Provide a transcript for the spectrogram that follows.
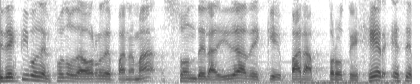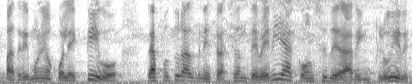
Directivos del Fondo de Ahorro de Panamá son de la idea de que para proteger ese patrimonio colectivo, la futura administración debería considerar incluir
